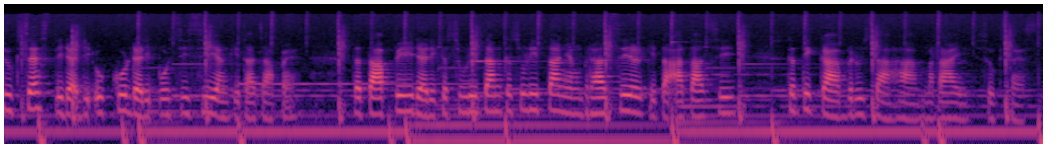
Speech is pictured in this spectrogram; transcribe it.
Sukses tidak diukur dari posisi yang kita capai, tetapi dari kesulitan-kesulitan yang berhasil kita atasi ketika berusaha meraih sukses.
